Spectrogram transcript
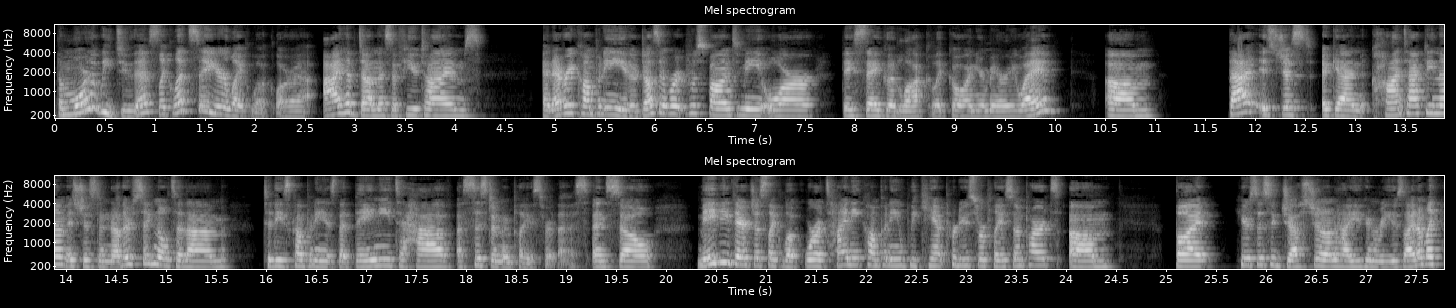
the more that we do this, like let's say you're like, look, Laura, I have done this a few times, and every company either doesn't respond to me or they say good luck, like go on your merry way. Um, that is just again contacting them is just another signal to them to these companies that they need to have a system in place for this. And so maybe they're just like, look, we're a tiny company, we can't produce replacement parts, um, but here's a suggestion on how you can reuse item. Like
